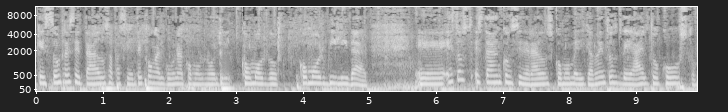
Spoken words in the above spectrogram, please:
que son recetados a pacientes con alguna comorbi- comor- comorbilidad. Eh, estos están considerados como medicamentos de alto costo.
